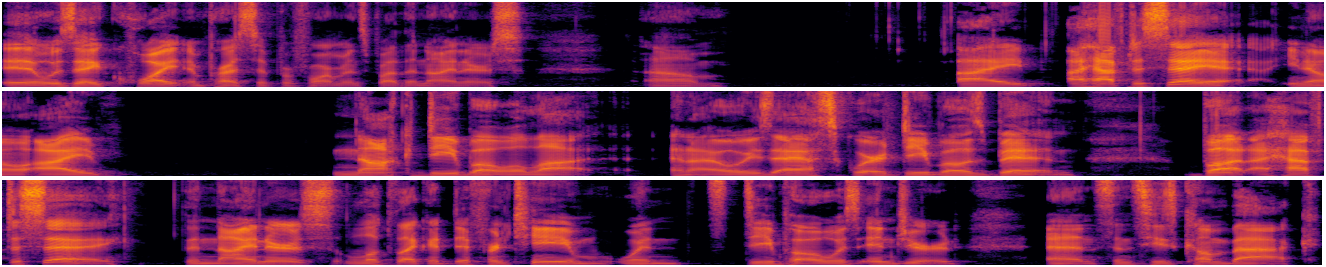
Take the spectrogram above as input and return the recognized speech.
it was a quite impressive performance by the Niners. Um, I I have to say, you know, I knock Deebo a lot, and I always ask where Deebo's been, but I have to say the Niners looked like a different team when Deebo was injured, and since he's come back.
